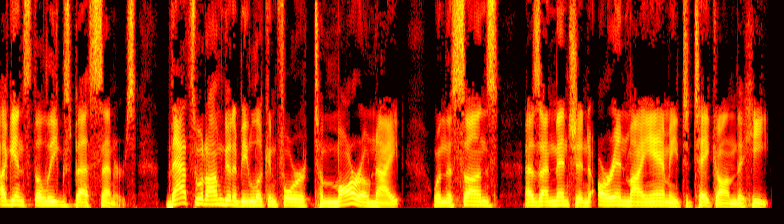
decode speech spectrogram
against the league's best centers? That's what I'm going to be looking for tomorrow night when the Suns, as I mentioned, are in Miami to take on the Heat.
